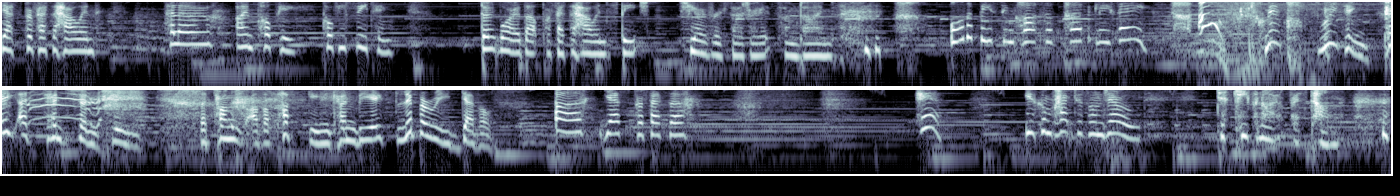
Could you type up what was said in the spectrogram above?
Yes, Professor Howin. Hello, I'm Poppy, Poppy Sweeting. Don't worry about Professor Howin's speech. She over-exaggerates sometimes. All the beasts in class are perfectly safe. Oh! Miss Sweeting, pay attention, please. The tongue of a Puffskein can be a slippery devil. Uh, yes, Professor. Here, you can practice on Gerald. Just keep an eye out for his tongue.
